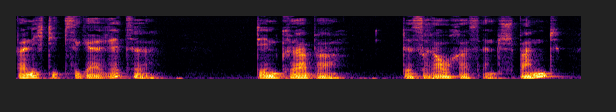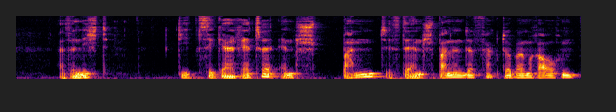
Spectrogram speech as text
weil nicht die Zigarette den Körper des Rauchers entspannt, also nicht die Zigarette entspannt, ist der entspannende Faktor beim Rauchen,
